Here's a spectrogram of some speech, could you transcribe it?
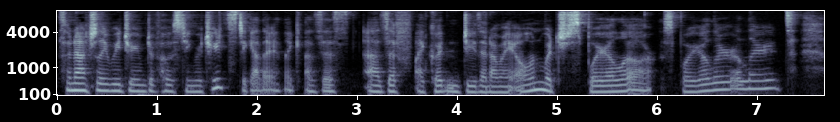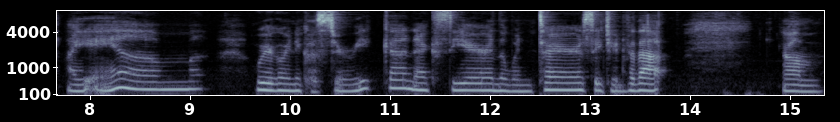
So naturally, we dreamed of hosting retreats together, like as if as if I couldn't do that on my own. Which spoiler spoiler alert, I am. We're going to Costa Rica next year in the winter. Stay tuned for that. Um,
